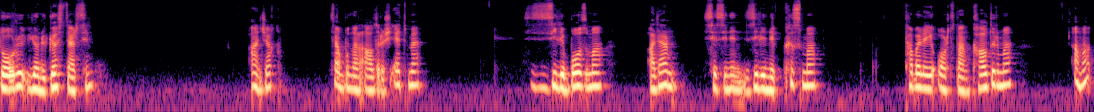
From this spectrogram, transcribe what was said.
doğru yönü göstersin. Ancak sen bunlara aldırış etme. Zili bozma. Alarm sesinin zilini kısma. Tabelayı ortadan kaldırma. Ama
